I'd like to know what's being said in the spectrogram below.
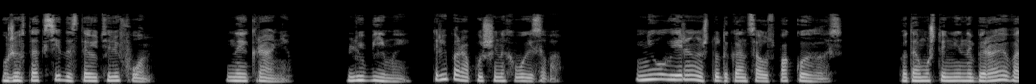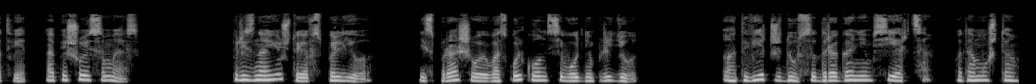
Уже в такси достаю телефон. На экране. Любимый. Три пропущенных вызова. Не уверена, что до конца успокоилась, потому что не набираю в ответ, а пишу СМС. Признаю, что я вспылила, и спрашиваю, во сколько он сегодня придет. Ответ жду с содроганием сердца, потому что...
